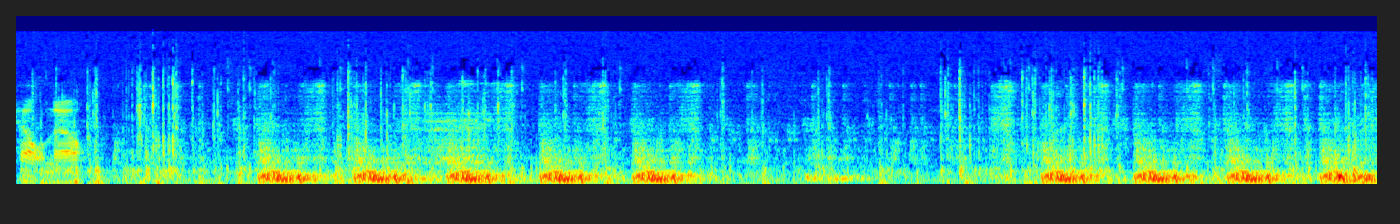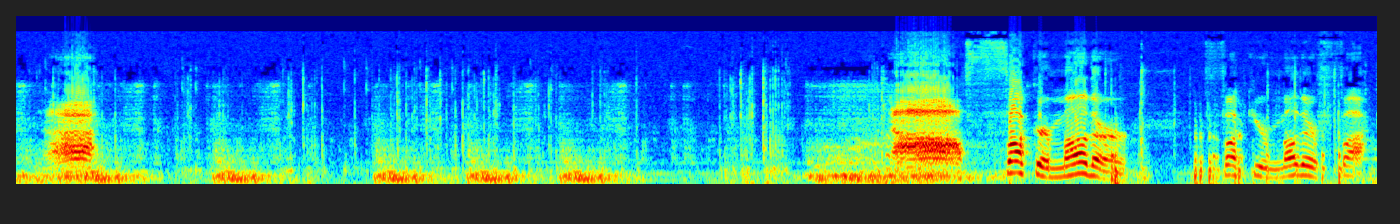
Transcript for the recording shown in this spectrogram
Hell no. Ah! Fuck her mother! Fuck your mother, fuck.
